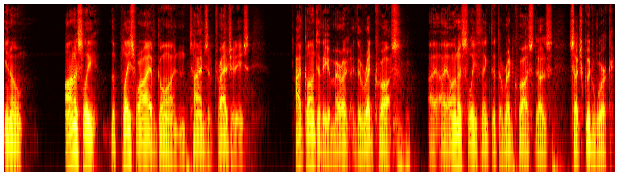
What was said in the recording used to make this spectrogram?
you know, honestly, the place where I have gone in times of tragedies, I've gone to the America, the Red Cross. Mm-hmm. I, I honestly think that the Red Cross does such good work,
